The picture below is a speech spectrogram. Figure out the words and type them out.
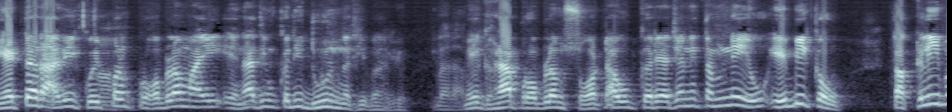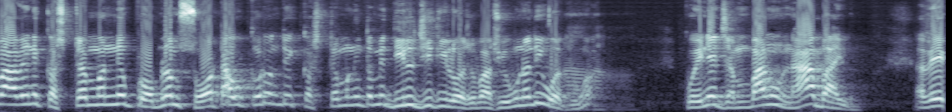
મેટર આવી કોઈ પણ પ્રોબ્લેમ આવી એનાથી હું કદી દૂર નથી ભાગ્યો. મેં ઘણા પ્રોબ્લેમ સોર્ટ આઉટ કર્યા છે અને તમને એવું એ બી કહું તકલીફ આવે ને કસ્ટમરને પ્રોબ્લેમ સોર્ટ આઉટ કરો ને તો એ કસ્ટમરનું તમે દિલ જીતી લો છો પાછું એવું નથી હોતું કોઈને જમવાનું ના ભાવ્યું હવે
